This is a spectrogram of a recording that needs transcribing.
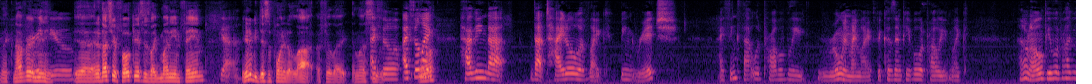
like not very, very many. few. Yeah, and if that's your focus is like money and fame, Yeah, you're gonna be disappointed a lot. I feel like unless you, I feel I feel like know? having that that title of like being rich, I think that would probably ruin my life because then people would probably like I don't know, people would probably be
